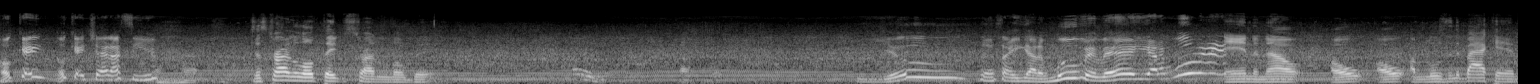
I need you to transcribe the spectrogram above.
Okay, okay, Chad, I see you. just trying a little thing, just trying a little bit. Yo, that's how you gotta move it, man. You gotta move it. In and out. Oh, oh, I'm losing the backhand.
